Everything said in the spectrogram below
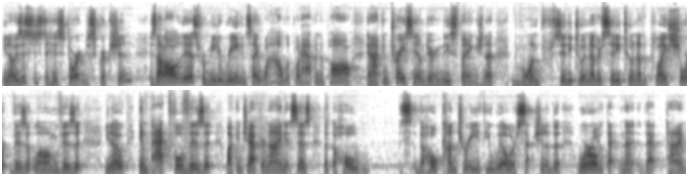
You know, is this just a historic description? Is that all it is for me to read and say, wow, look what happened to Paul? And I can trace him during these things, you know, one city to another city to another place, short visit, long visit, you know, impactful visit. Like in chapter 9, it says that the whole the whole country, if you will, or section of the world at that, that time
